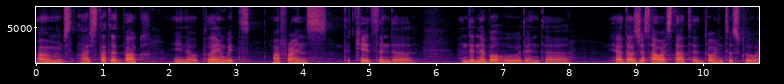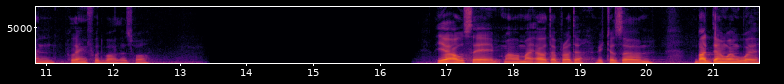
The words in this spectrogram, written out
Um, I started back, you know, playing with my friends, the kids in the in the neighborhood, and uh, yeah, that's just how I started going to school and playing football as well. Yeah, I would say my, my elder brother because um, back then when we were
